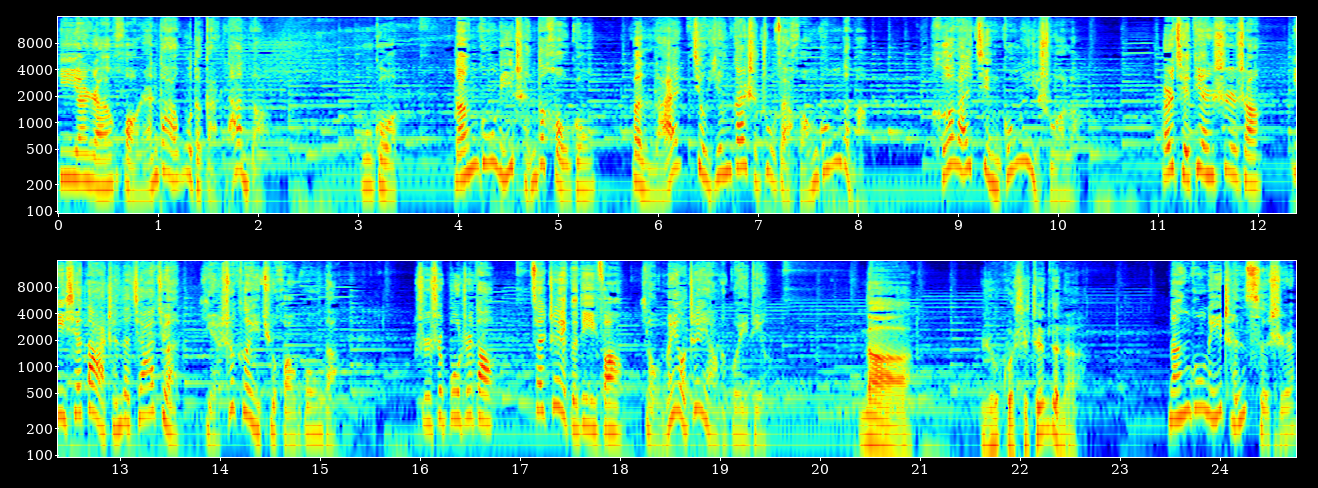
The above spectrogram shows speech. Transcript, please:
伊嫣然恍然大悟的感叹道：“不过，南宫离尘的后宫本来就应该是住在皇宫的嘛，何来进宫一说了？而且电视上一些大臣的家眷也是可以去皇宫的。”只是不知道，在这个地方有没有这样的规定。那，如果是真的呢？南宫离尘此时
